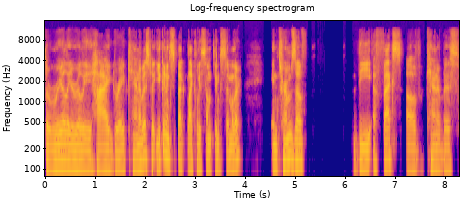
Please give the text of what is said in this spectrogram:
the really really high grade cannabis but you can expect likely something similar in terms of the effects of cannabis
